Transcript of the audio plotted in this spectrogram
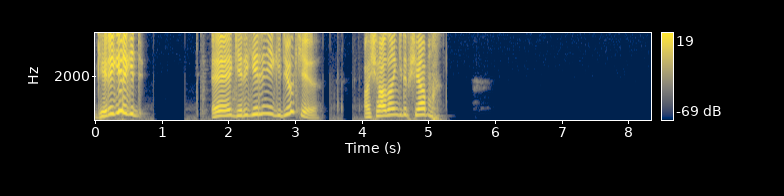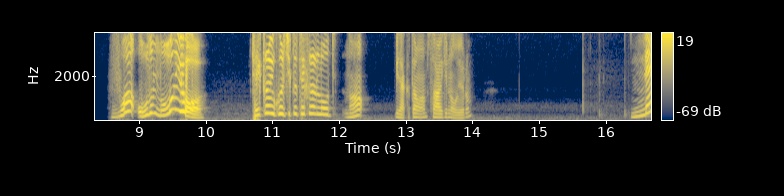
geri geri gid. E geri geri niye gidiyor ki? Aşağıdan gidip şey yapma. Va oğlum ne oluyor? Tekrar yukarı çıktı tekrar load. Ne? Bir dakika tamam sakin oluyorum. Ne?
